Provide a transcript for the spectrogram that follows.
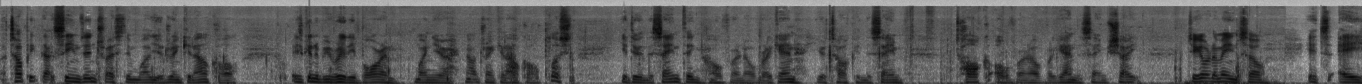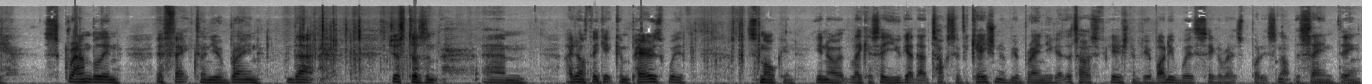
a topic that seems interesting while you're drinking alcohol is going to be really boring when you're not drinking alcohol. Plus, you're doing the same thing over and over again. You're talking the same talk over and over again, the same shite. Do you get what I mean? So it's a scrambling effect on your brain that just doesn't, um, I don't think it compares with smoking. You know, like I say, you get that toxification of your brain, you get the toxification of your body with cigarettes, but it's not the same thing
